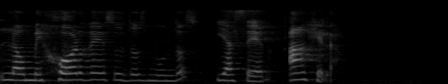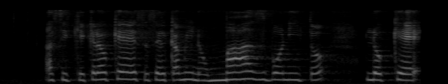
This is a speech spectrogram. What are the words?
lo mejor de esos dos mundos y hacer Ángela. Así que creo que ese es el camino más bonito, lo que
